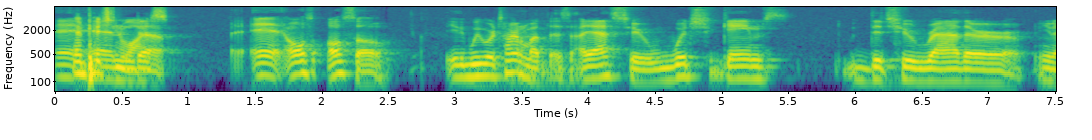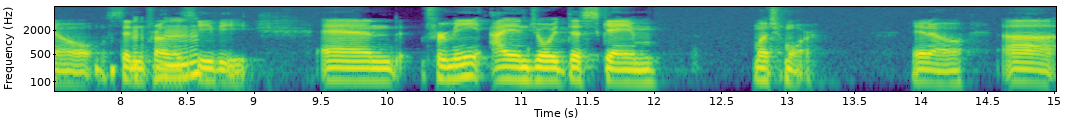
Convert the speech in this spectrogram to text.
And pitching wise. uh, and also, also, we were talking about this. I asked you which games did you rather, you know, sit in front of Mm-hmm. the TV, and for me, I enjoyed this game much more. You know, uh,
